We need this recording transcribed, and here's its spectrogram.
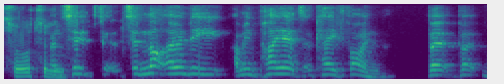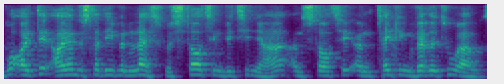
Totally. And to, to, to not only, I mean, Payet, okay, fine, but but what I did, I understood even less was starting Vitinha and starting and taking Veretout out.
